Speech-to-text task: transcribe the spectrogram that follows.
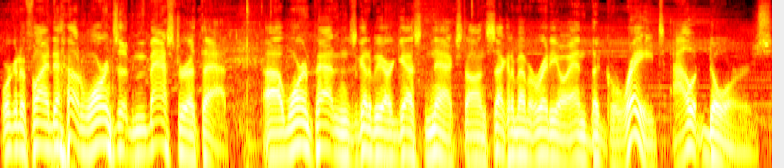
We're going to find out. Warren's a master at that. Uh, Warren Patton is going to be our guest next on Second Amendment Radio and the Great Outdoors.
